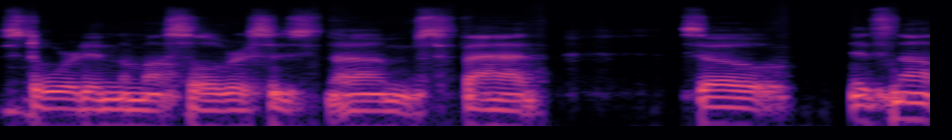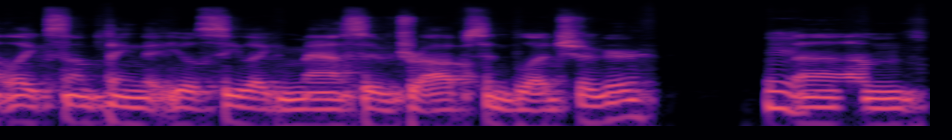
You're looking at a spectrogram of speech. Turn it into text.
stored in the muscle versus um, fat. So it's not like something that you'll see like massive drops in blood sugar. Mm.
